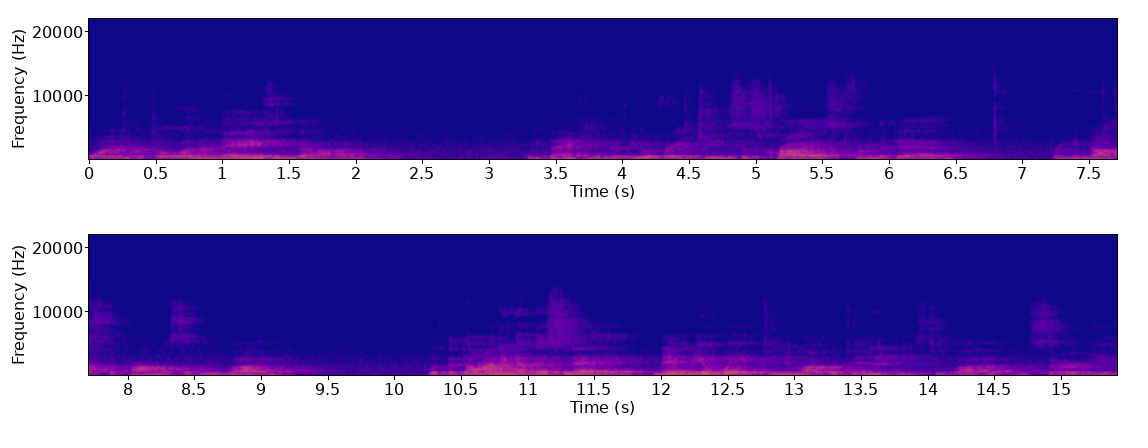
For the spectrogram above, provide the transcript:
Wonderful and amazing God, we thank you that you have raised Jesus Christ from the dead bringing us the promise of new life. With the dawning of this day, may we awake to new opportunities to love and serve you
